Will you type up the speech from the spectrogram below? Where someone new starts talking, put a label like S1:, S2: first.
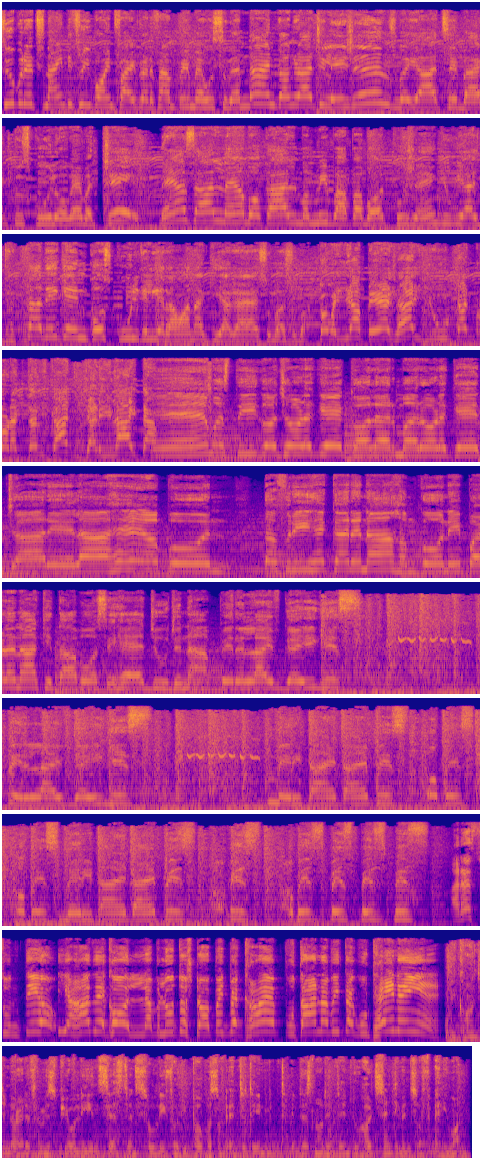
S1: Super it's 93.5 red FM पे मैं हूँ सुगंधा एंड कंग्रेचुलेशंस भाई आज से बैक टू स्कूल हो गए बच्चे। नया साल नया बोकाल। मम्मी पापा बहुत खुश हैं क्योंकि आज धक्का दे के इनको स्कूल के लिए रवाना किया गया है सुबह सुबह।
S2: तो भैया पेश है यूटन प्रोडक्शन का जड़ीला आइटम
S1: मस्ती को छोड़ के कॉलर मरोड़ के जा रेला है अपन। तफरी है करना हमको नहीं पढ़ना किताबों से है जूझना फिर लाइफ गई घिस। फिर लाइफ गई घिस मेरी टाए टाए पिस ओ पिस ओ पिस मेरी टाए टाए पिस पिस ओ पिस पिस पिस पिस
S3: अरे सुनती हो यहाँ देखो लबलू तो स्टॉपेज पे खड़ा है पुतान अभी तक उठे ही नहीं है
S4: The content of Red FM is purely incest and solely for the purpose of entertainment. It does not intend to hurt sentiments of anyone.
